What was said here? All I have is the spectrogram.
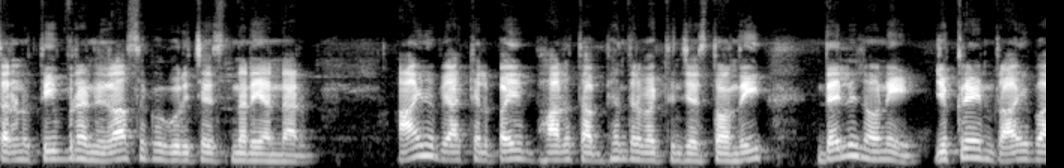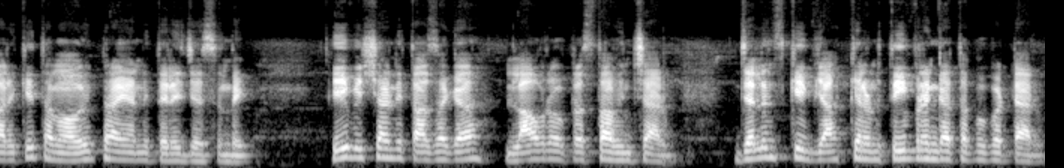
తనను తీవ్ర నిరాశకు గురి చేసిందని అన్నారు. ఆయన వ్యాఖ్యలపై భారత్ అభ్యంతరం వ్యక్తం చేస్తోంది. ఢిల్లీలోని యుక్రెయిన్ రాయబారికి తమ అభిప్రాయాన్ని తెలియజేసింది. ఈ విషయాన్ని తాజాగా లావ్రోవ్ ప్రస్తావించారు. జెలెన్స్కీ వ్యాఖ్యలను తీవ్రంగా తప్పుపట్టారు.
